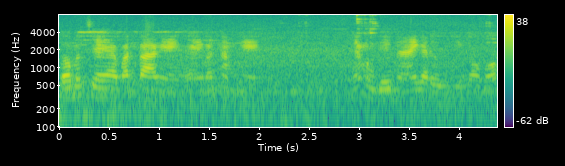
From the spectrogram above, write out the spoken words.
Tôm bánh xe bánh 3 ngàn, hai bánh 5 ngàn. Nhắm bằng đêm này ai ra đường thì ngon bỏ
